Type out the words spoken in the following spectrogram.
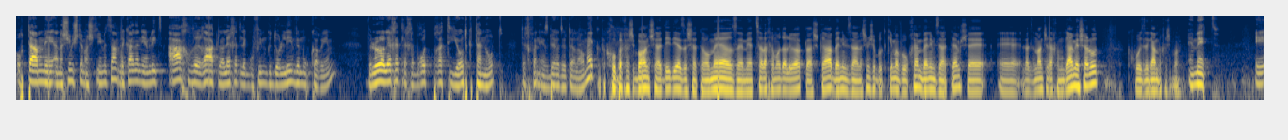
אותם אה, אנשים שאתם משקיעים אצלם, וכאן אני אמליץ אך ורק ללכת לגופים גדולים ומוכרים, ולא ללכת לחברות פרטיות קטנות. תכף אני אסביר את זה יותר לעומק. וקחו בחשבון שהדידי הזה שאתה אומר, זה מייצר לכם עוד עלויות להשקעה, בין אם זה אנשים שבודקים עבורכם, בין אם זה אתם, שלזמן שלכם גם יש עלות, קחו את זה גם בחשבון. אמת. אה,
